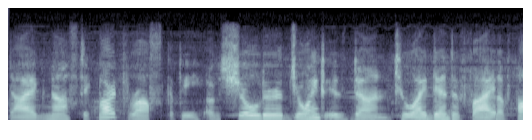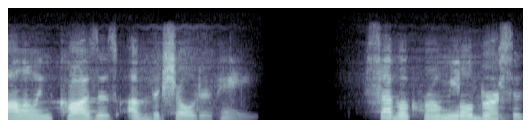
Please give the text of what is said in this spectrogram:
Diagnostic arthroscopy of shoulder joint is done to identify the following causes of the shoulder pain. Subacromial bursa.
